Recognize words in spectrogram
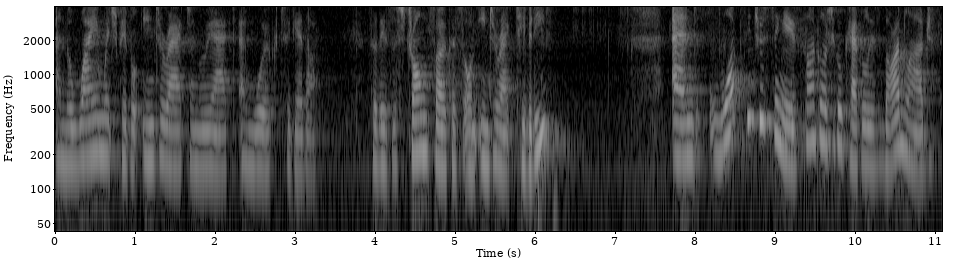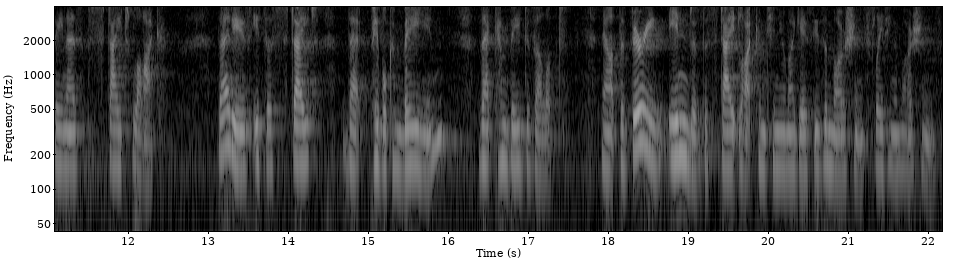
and the way in which people interact and react and work together. So there's a strong focus on interactivity. And what's interesting is psychological capital is by and large seen as state like. That is, it's a state that people can be in that can be developed. Now, at the very end of the state like continuum, I guess, is emotions, fleeting emotions.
